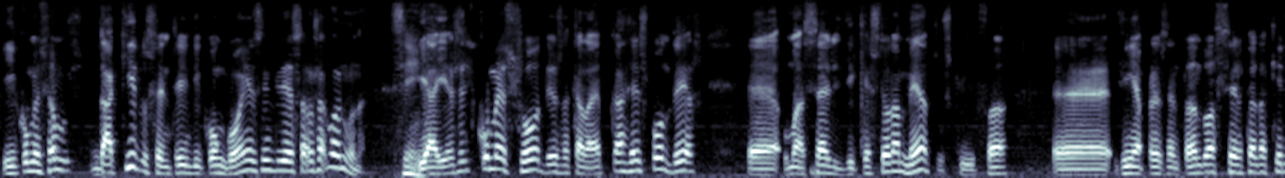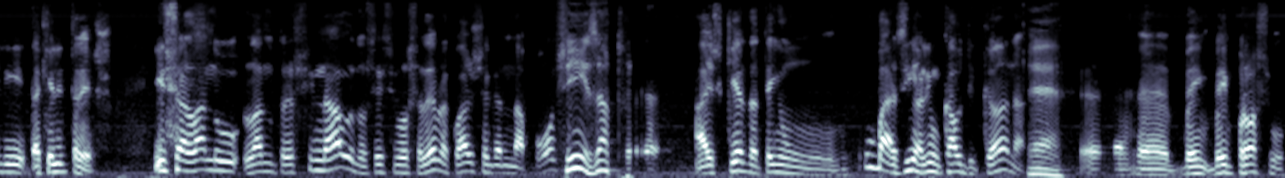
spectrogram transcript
e começamos daqui do Centrinho de Congonhas em direção a Jaguaruna. Sim. E aí a gente começou, desde aquela época, a responder eh, uma série de questionamentos que o IFAM eh, vinha apresentando acerca daquele, daquele trecho. Isso é lá no, lá no trecho final, eu não sei se você lembra, quase chegando na ponte. Sim, exato. É, à esquerda tem um, um barzinho ali, um caldo de cana. É. é, é bem, bem próximo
